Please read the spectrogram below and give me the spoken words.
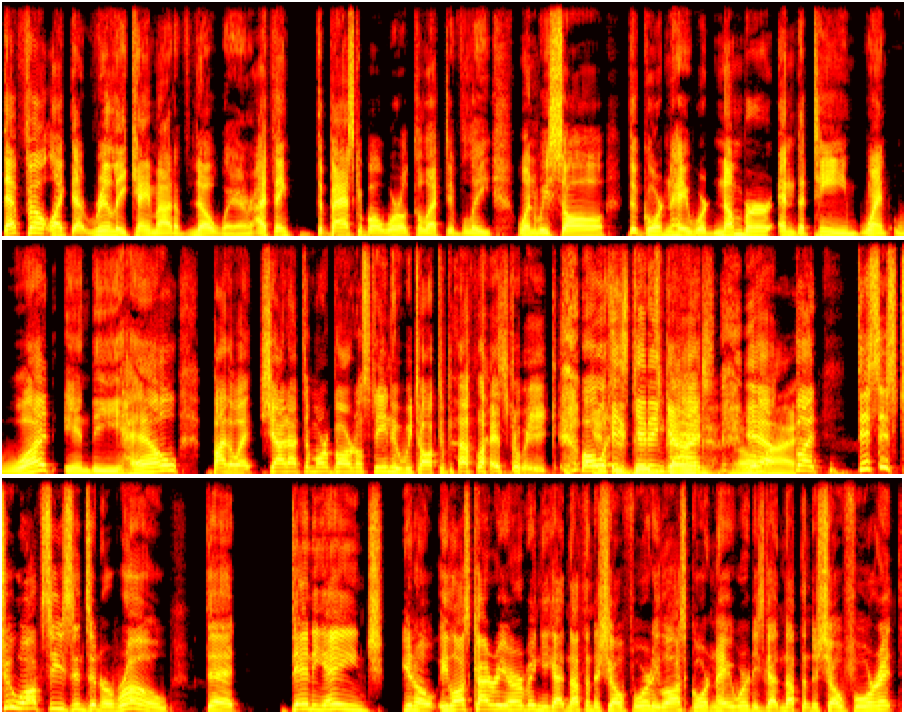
that felt like that really came out of nowhere. I think the basketball world collectively, when we saw the Gordon Hayward number and the team, went, What in the hell? By the way, shout out to Mark Bartelstein, who we talked about last week. Always getting guys. Oh, yeah. My. But this is two off seasons in a row that Danny Ainge you know, he lost Kyrie Irving. He got nothing to show for it. He lost Gordon Hayward. He's got nothing to show for it.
